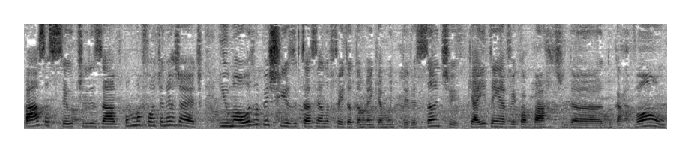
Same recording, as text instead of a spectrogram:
passa a ser utilizável como uma fonte energética. E uma outra pesquisa que está sendo feita também, que é muito interessante, que aí tem a ver com a parte da, do carvão,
